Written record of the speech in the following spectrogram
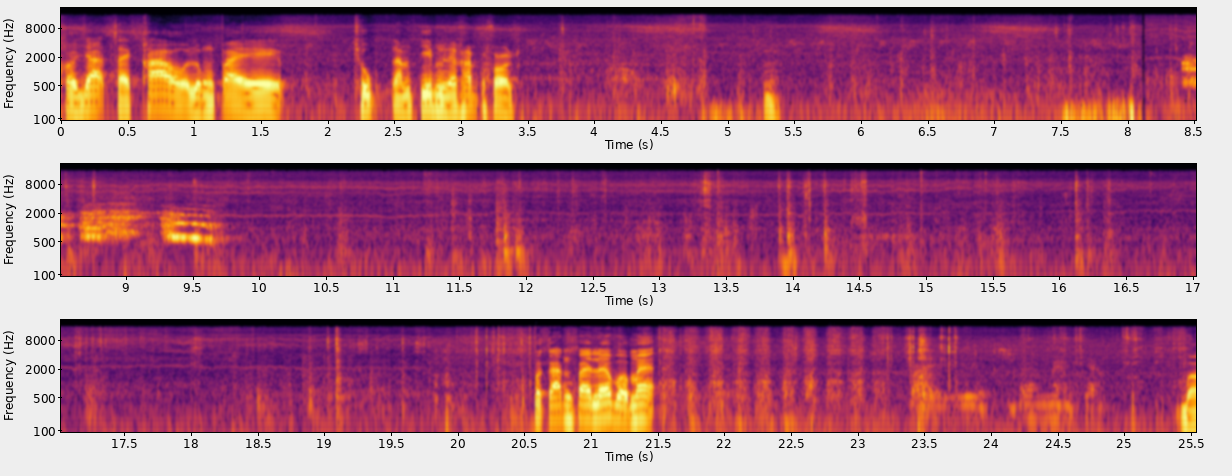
ขออนุญาตใส่ข้าวลงไป ชุบน้ำจิ้มเลยครับทุกคนประกันไปแล้วบ่แม่ไปบ้านแม่จ้ะบ่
